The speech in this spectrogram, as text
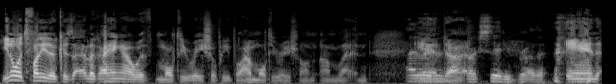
You know what's funny though because I, look I hang out with multiracial people. I'm multiracial. I'm, I'm Latin. I live and, in uh, New York City, brother. and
